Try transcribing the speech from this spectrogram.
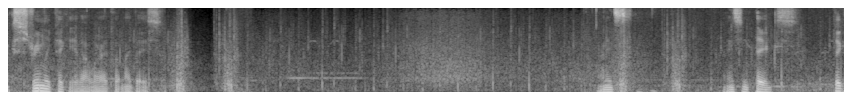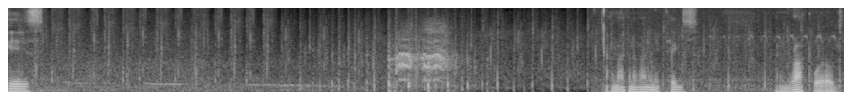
extremely picky about where I put my base. I need, I need some pigs. Piggies. I'm not gonna find any pigs and Rock World.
